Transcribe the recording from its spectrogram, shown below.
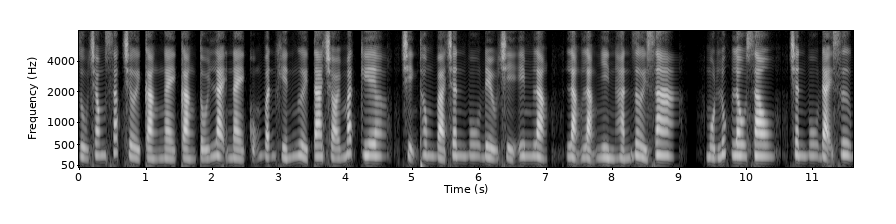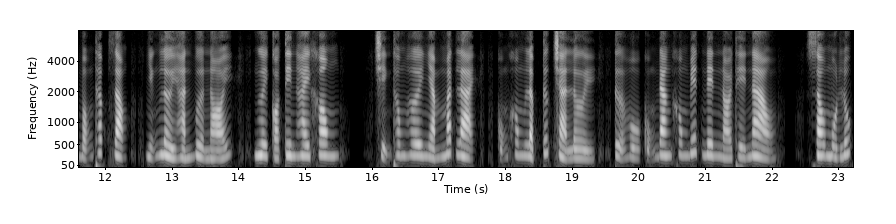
dù trong sắc trời càng ngày càng tối lại này cũng vẫn khiến người ta chói mắt kia. Trịnh Thông và chân Vu đều chỉ im lặng, lặng lặng nhìn hắn rời xa. Một lúc lâu sau, chân Vu đại sư bỗng thấp giọng, những lời hắn vừa nói, ngươi có tin hay không? Trịnh Thông hơi nhắm mắt lại, cũng không lập tức trả lời, tựa hồ cũng đang không biết nên nói thế nào. Sau một lúc,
